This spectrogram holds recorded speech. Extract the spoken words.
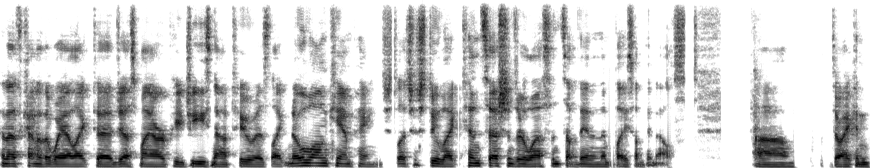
and that's kind of the way I like to adjust my RPGs now too. Is like no long campaigns. Let's just do like ten sessions or less in something, and then play something else. Um, so I can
